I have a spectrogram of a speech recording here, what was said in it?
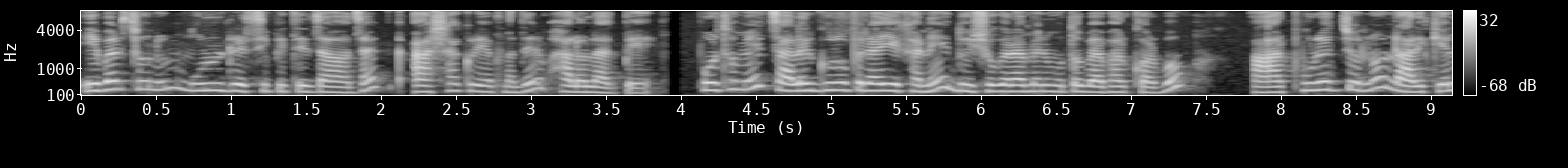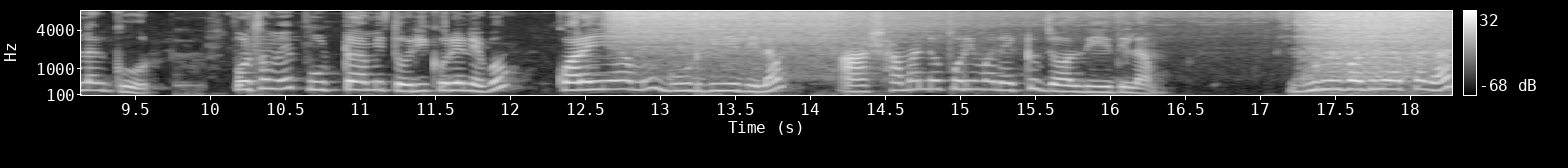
এবার চলুন মূল রেসিপিতে যাওয়া যাক। আশা করি আপনাদের ভালো লাগবে। প্রথমে চালের গুঁড়ো প্রায় এখানে দুইশো গ্রামের মতো ব্যবহার করব। আর পুরের জন্য নারকেল আর গুড়। প্রথমে পুরটা আমি তৈরি করে নেব। কড়াইয়ে আমি গুড় দিয়ে দিলাম আর সামান্য পরিমাণে একটু জল দিয়ে দিলাম। গুড়ের বদলে আপনারা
